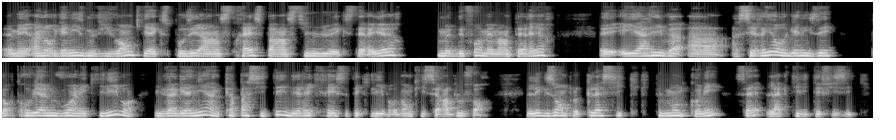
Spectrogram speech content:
mais un organisme vivant qui est exposé à un stress par un stimulus extérieur, mais des fois même intérieur, et, et arrive à, à, se réorganiser pour trouver à nouveau un équilibre, il va gagner en capacité de recréer cet équilibre, donc il sera plus fort. L'exemple classique que tout le monde connaît, c'est l'activité physique.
